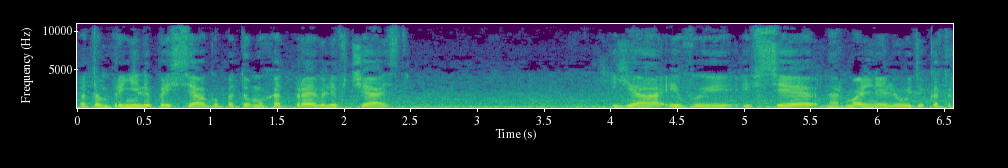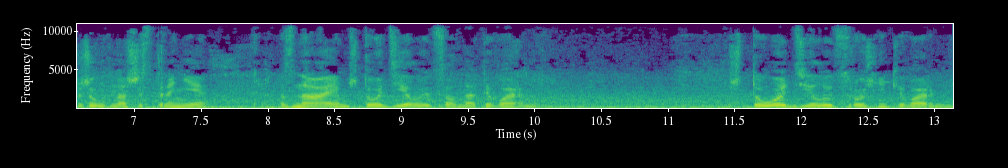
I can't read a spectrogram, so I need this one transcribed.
потом приняли присягу, потом их отправили в часть. Я и вы, и все нормальные люди, которые живут в нашей стране, знаем, что делают солдаты в армии, что делают срочники в армии.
